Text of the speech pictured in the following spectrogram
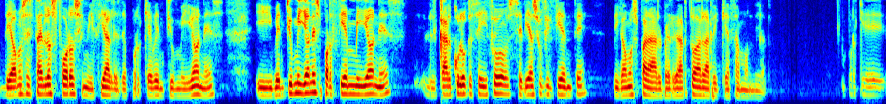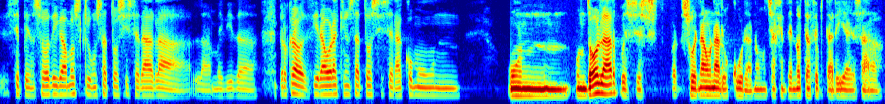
digamos está en los foros iniciales de por qué 21 millones. Y 21 millones por 100 millones, el cálculo que se hizo sería suficiente, digamos, para albergar toda la riqueza mundial. Porque se pensó, digamos, que un Satoshi será la, la medida. Pero claro, decir ahora que un Satoshi será como un, un, dólar, pues suena una locura, ¿no? Mucha gente no te aceptaría esa,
